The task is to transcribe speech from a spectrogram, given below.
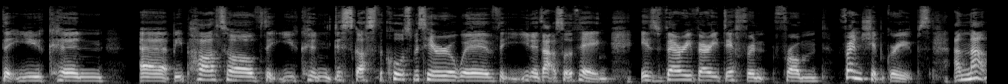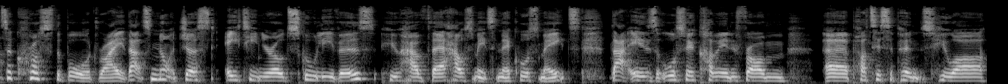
that you can uh, be part of, that you can discuss the course material with, you know, that sort of thing is very, very different from friendship groups. And that's across the board, right? That's not just 18 year old school leavers who have their housemates and their course mates. That is also coming from uh, participants who are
